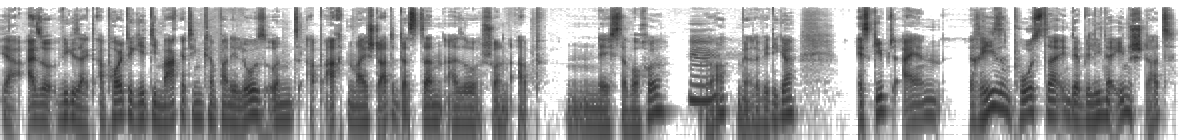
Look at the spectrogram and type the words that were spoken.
Ja, also wie gesagt, ab heute geht die Marketingkampagne los und ab 8. Mai startet das dann, also schon ab nächster Woche, ja, mehr oder weniger. Es gibt ein Riesenposter in der Berliner Innenstadt,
